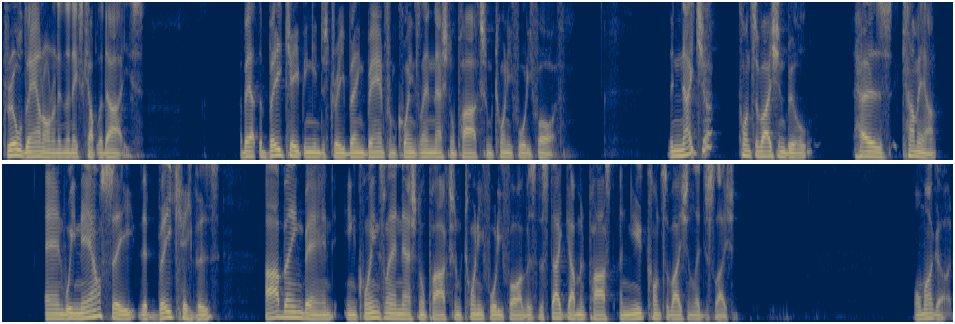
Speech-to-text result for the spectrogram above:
drill down on it in the next couple of days about the beekeeping industry being banned from Queensland national parks from 2045. The Nature Conservation Bill has come out, and we now see that beekeepers are being banned in Queensland national parks from 2045 as the state government passed a new conservation legislation. Oh my God.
